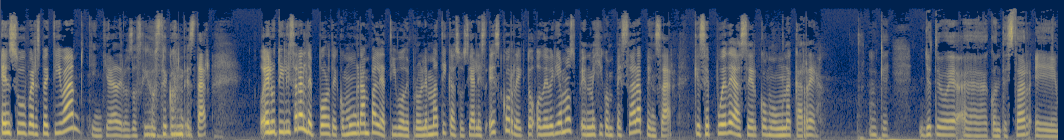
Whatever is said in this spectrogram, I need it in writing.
En su perspectiva, quien quiera de los dos que guste contestar, el utilizar al deporte como un gran paliativo de problemáticas sociales es correcto o deberíamos en México empezar a pensar que se puede hacer como una carrera. Ok, yo te voy a contestar eh,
